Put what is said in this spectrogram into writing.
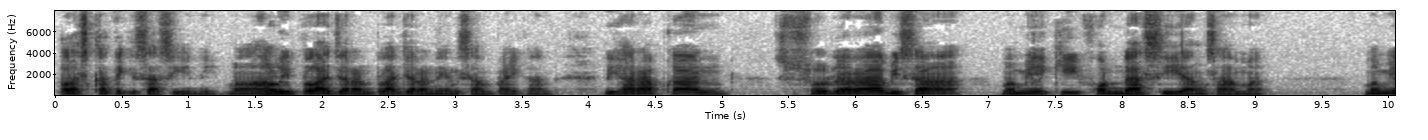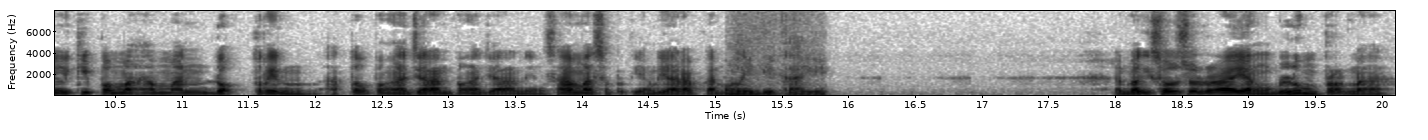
kelas katekisasi ini, melalui pelajaran-pelajaran yang disampaikan, diharapkan saudara bisa memiliki fondasi yang sama, memiliki pemahaman doktrin atau pengajaran-pengajaran yang sama seperti yang diharapkan oleh GKI. Dan bagi saudara-saudara yang belum pernah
